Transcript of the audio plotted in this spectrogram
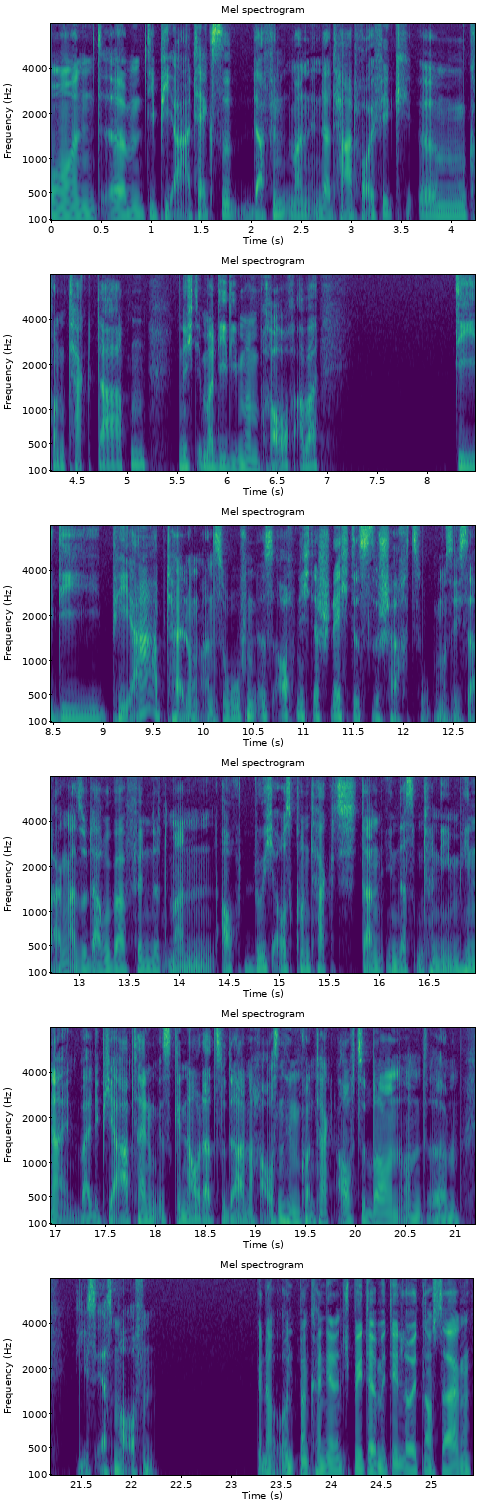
Und ähm, die PR-Texte, da findet man in der Tat häufig ähm, Kontaktdaten, nicht immer die, die man braucht, aber die, die PA-Abteilung anzurufen, ist auch nicht der schlechteste Schachzug, muss ich sagen. Also darüber findet man auch durchaus Kontakt dann in das Unternehmen hinein, weil die PA-Abteilung ist genau dazu da, nach außen hin Kontakt aufzubauen und ähm, die ist erstmal offen. Genau, und man kann ja dann später mit den Leuten auch sagen,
